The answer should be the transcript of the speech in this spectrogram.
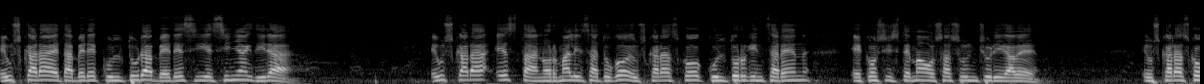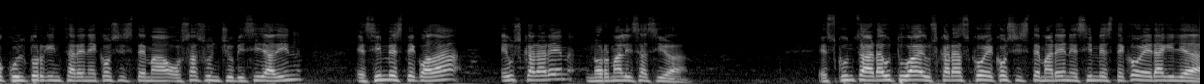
Euskara eta bere kultura berezi ezinak dira. Euskara ez da normalizatuko Euskarazko kulturgintzaren ekosistema osasuntxuri gabe. Euskarazko kulturgintzaren ekosistema osasuntxu bizidadin, ezinbestekoa da Euskararen normalizazioa. Hezkuntza arautua Euskarazko ekosistemaren ezinbesteko eragile da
